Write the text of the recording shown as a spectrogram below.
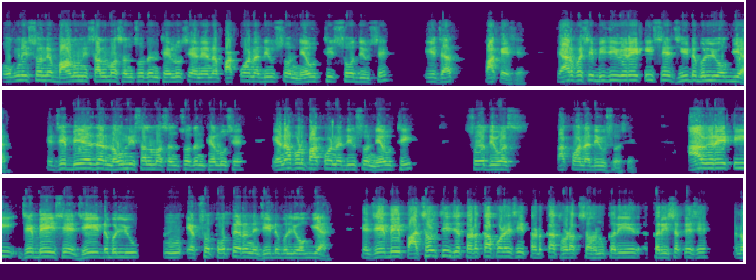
ઓગણીસો ને બાણુંની સાલમાં સંશોધન થયેલું છે અને એના પાકવાના દિવસો નેવથી સો દિવસે એ જાત પાકે છે. ત્યાર પછી બીજી વેરાયટી છે જી ડબલ્યુ અગિયાર, કે જે બે હજાર નવની સાલમાં સંશોધન થયેલું છે. એના પણ પાકવાના દિવસો નેવથી સો દિવસ પાકવાના દિવસો છે. આ વેરાયટી જે બે છે જી ડબલ્યુ એકસો તોતેર અને જી ડબલ્યુ અગિયાર, કે જે બે પાછળથી જે તડકા પડે છે એ તડકા થોડાક સહન કરી કરી શકે છે અને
